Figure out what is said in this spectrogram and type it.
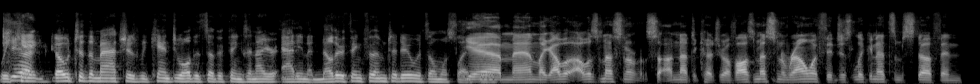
we can't, can't go to the matches, we can't do all these other things, and now you're adding another thing for them to do. It's almost like yeah, man. Like I, w- I was messing around. So I'm not to cut you off. I was messing around with it, just looking at some stuff, and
